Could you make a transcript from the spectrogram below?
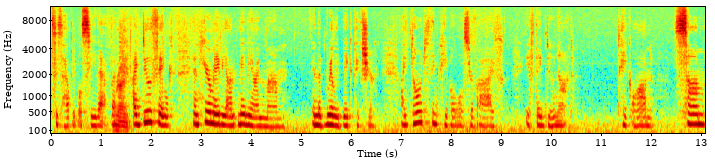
to help people see that. But right. I do think, and here maybe I'm maybe I'm um, in the really big picture. I don't think people will survive if they do not take on some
